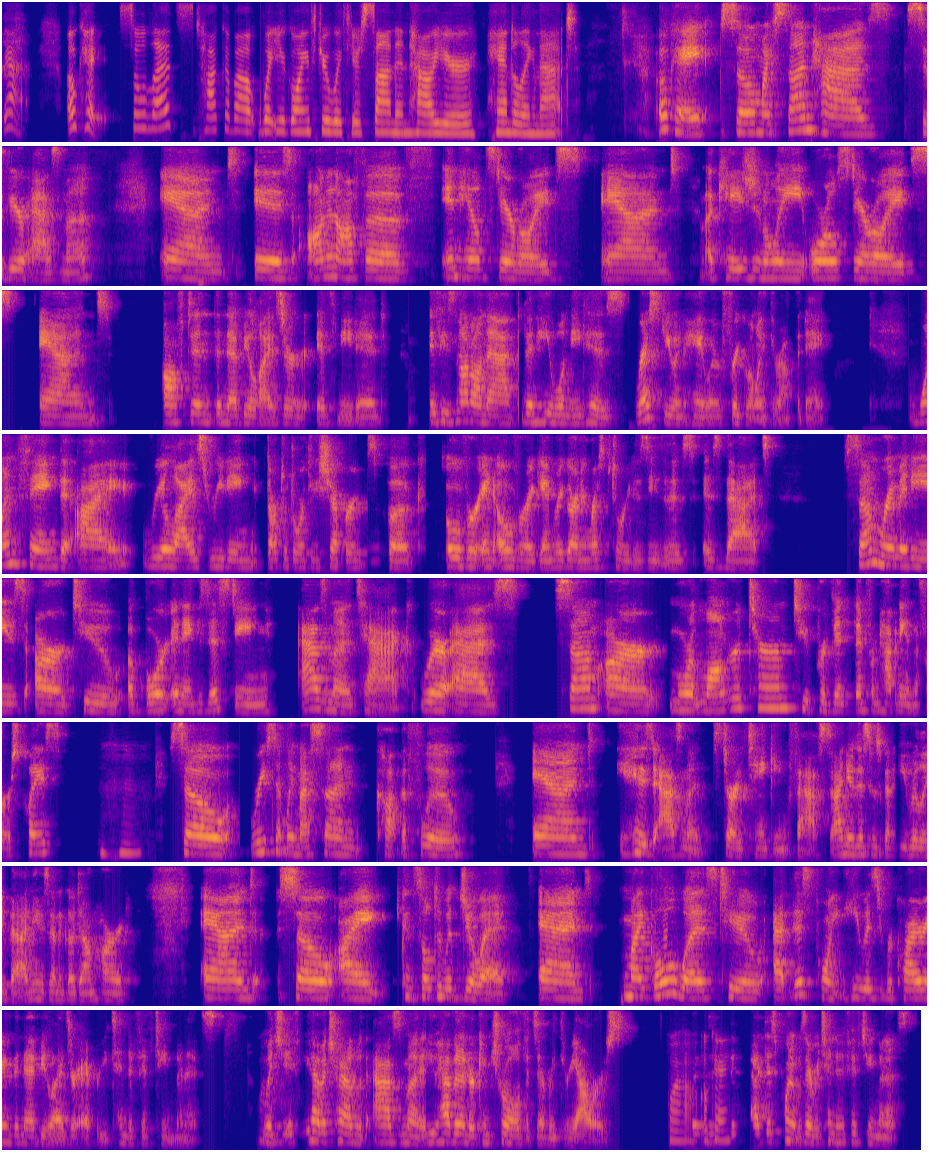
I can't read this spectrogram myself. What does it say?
Yeah. Okay, so let's talk about what you're going through with your son and how you're handling that. Okay, so my son has severe asthma, and is on and off of inhaled steroids and occasionally oral steroids and often the nebulizer if needed. If he's not on that, then he will need his rescue inhaler frequently throughout the day. One thing that I realized reading Dr. Dorothy Shepherd's book over and over again regarding respiratory diseases is that some remedies are to abort an existing asthma attack, whereas some are more longer term to prevent them from happening in the first place. Mm-hmm. So recently, my son caught the flu and his asthma started tanking fast. I knew this was going to be really bad and he was going to go down hard. And so I consulted with Joette, and my goal was to, at this point, he was requiring the nebulizer every 10 to 15 minutes, wow. which, if you have a child with asthma, you have it under control if it's every three hours. Wow. Okay. At this point, it was every 10 to 15 minutes.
